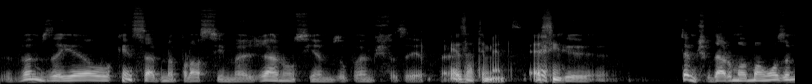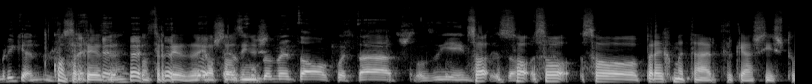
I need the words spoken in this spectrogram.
Vamos a ele. Quem sabe na próxima já anunciamos o que vamos fazer. Exatamente. É Assim, que temos que dar uma mão aos americanos. com é? certeza, com certeza. Eles sozinhos É fundamental, coitados, sozinhos. Só, então. só, só, só para rematar, porque acho isto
